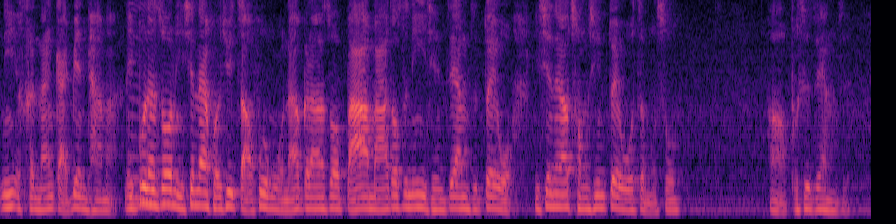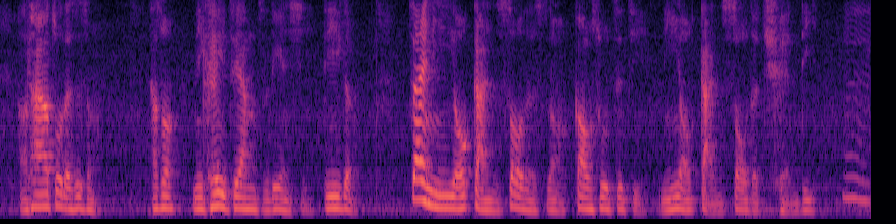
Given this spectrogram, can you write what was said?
你很难改变他嘛，你不能说你现在回去找父母，然后跟他说，爸妈都是你以前这样子对我，你现在要重新对我怎么说？好，不是这样子。好，他要做的是什么？他说，你可以这样子练习。第一个，在你有感受的时候，告诉自己你有感受的权利。嗯。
